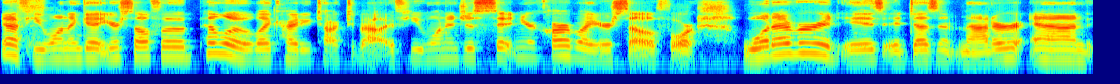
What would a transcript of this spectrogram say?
yeah, if you want to get yourself a pillow, like Heidi talked about, if you want to just sit in your car by yourself or whatever it is, it doesn't matter. And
